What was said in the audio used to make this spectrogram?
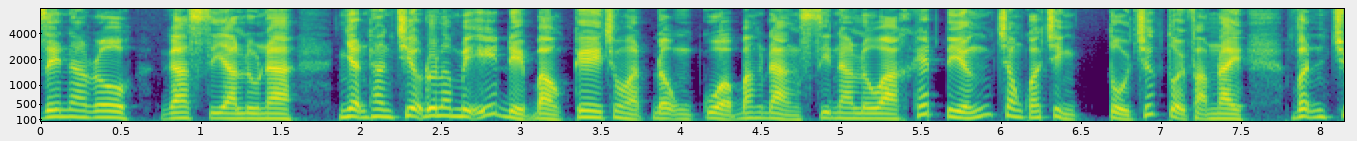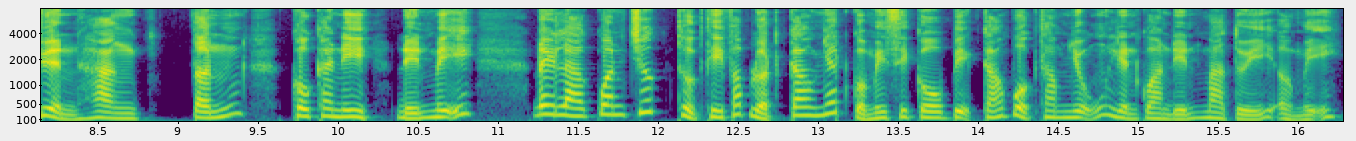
Genaro Garcia Luna nhận hàng triệu đô la Mỹ để bảo kê cho hoạt động của băng đảng Sinaloa khét tiếng trong quá trình tổ chức tội phạm này, vận chuyển hàng tấn cocaine đến Mỹ. Đây là quan chức thực thi pháp luật cao nhất của Mexico bị cáo buộc tham nhũng liên quan đến ma túy ở Mỹ.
